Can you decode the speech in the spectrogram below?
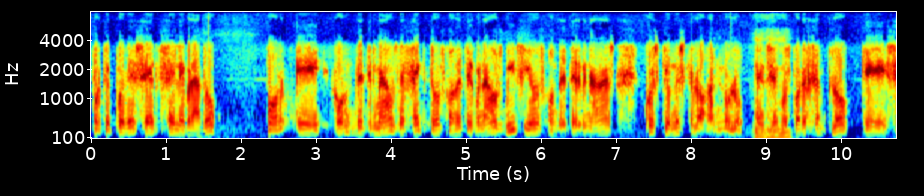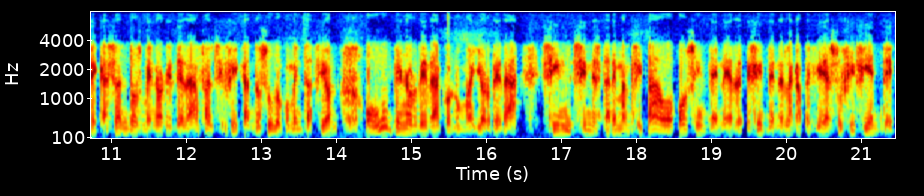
porque puede ser celebrado por eh, con determinados defectos, con determinados vicios, con determinadas cuestiones que lo hagan nulo. Pensemos, por ejemplo, que se casan dos menores de edad falsificando su documentación o un menor de edad con un mayor de edad sin, sin estar emancipado o sin tener sin tener la capacidad suficiente.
